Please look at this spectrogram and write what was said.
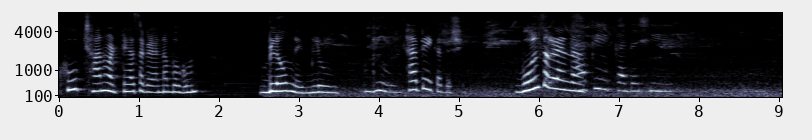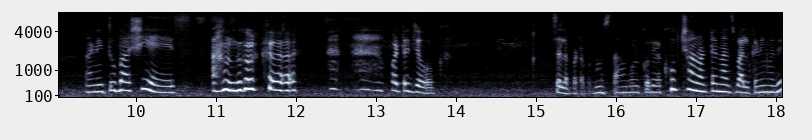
खूप छान वाटते ह्या सगळ्यांना बघून. ब्लूम नाही ब्लूम. हॅपी एकादशी. बोल सगळ्यांना. हॅपी एकादशी. आणि तू बाशी आहेस. आंघोळ कर. वॉट जोक चला पटापट मस्त आंघोळ करूया. खूप छान वाटतंय ना आज बाल्कनीमध्ये.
